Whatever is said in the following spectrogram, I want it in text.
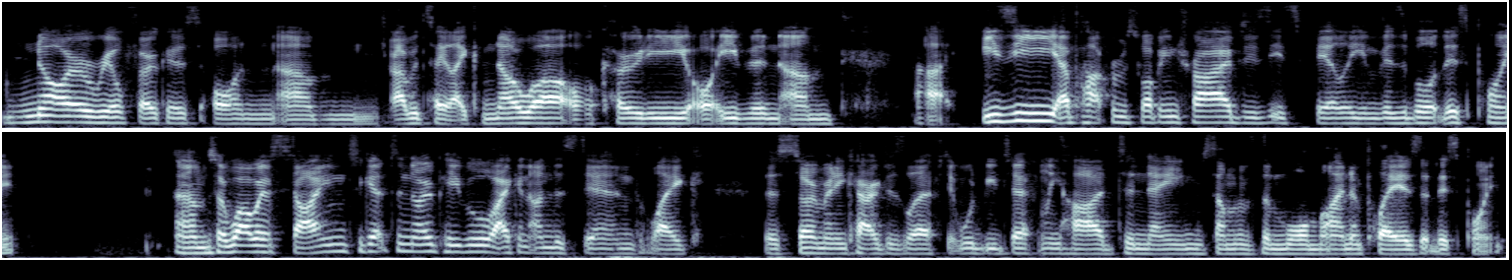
no real focus on, um, I would say, like Noah or Cody or even um, uh, Izzy, apart from swapping tribes, is, is fairly invisible at this point. Um, so while we're starting to get to know people, I can understand like there's so many characters left. It would be definitely hard to name some of the more minor players at this point.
